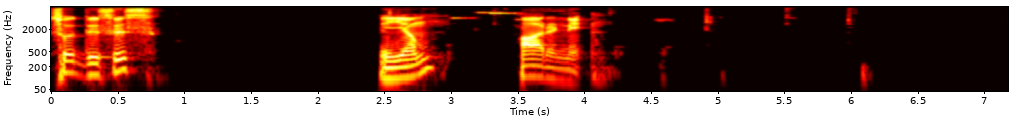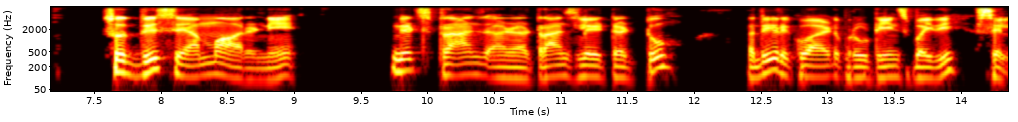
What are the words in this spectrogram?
So this is mRNA. So this mRNA gets trans uh, translated to the required proteins by the cell.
